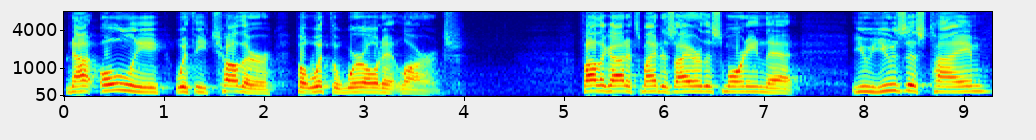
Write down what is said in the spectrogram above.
not only with each other, but with the world at large. Father God, it's my desire this morning that you use this time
